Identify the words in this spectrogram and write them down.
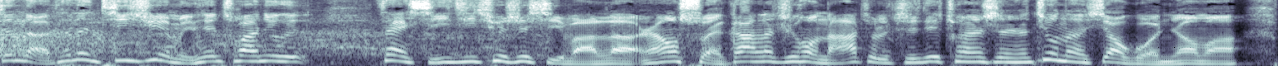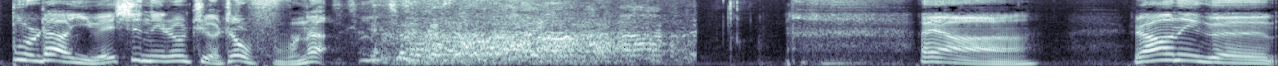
真的，他那 T 恤每天穿就在洗衣机确实洗完了，然后甩干了之后拿出来直接穿身上，就那效果，你知道吗？不知道以为是那种褶皱服呢。哎呀，然后那个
